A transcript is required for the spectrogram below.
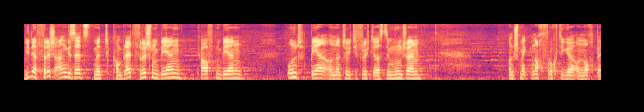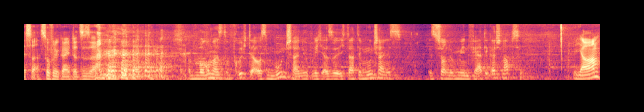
wieder frisch angesetzt mit komplett frischen Beeren, gekauften Beeren und Beeren und natürlich die Früchte aus dem Moonshine. Und schmeckt noch fruchtiger und noch besser. So viel kann ich dazu sagen. Aber warum hast du Früchte aus dem Moonshine übrig? Also ich dachte, Moonshine ist, ist schon irgendwie ein fertiger Schnaps. Ja,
